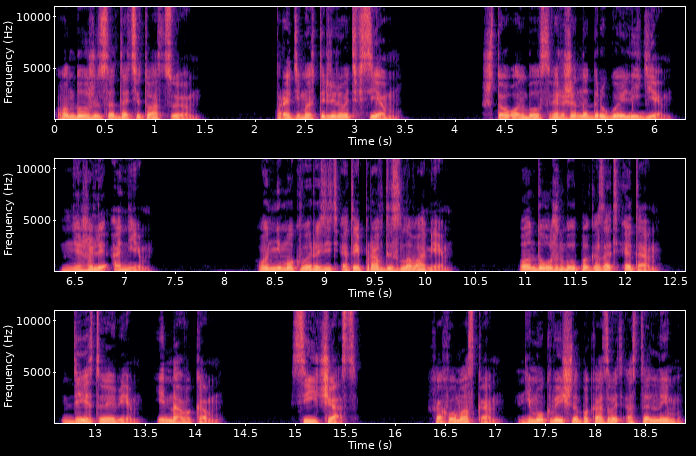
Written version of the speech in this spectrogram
Он должен создать ситуацию. Продемонстрировать всем, что он был в совершенно другой лиге, нежели они. Он не мог выразить этой правды словами. Он должен был показать это действиями и навыком. Сейчас. Хахвамаска не мог вечно показывать остальным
